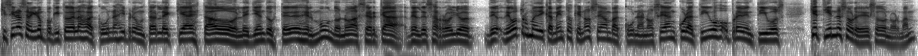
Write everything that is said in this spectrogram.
quisiera salir un poquito de las vacunas y preguntarle qué ha estado leyendo ustedes del mundo, ¿no? Acerca del desarrollo de, de, otros medicamentos que no sean vacunas, no sean curativos o preventivos. ¿Qué tiene sobre eso, don Norman?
